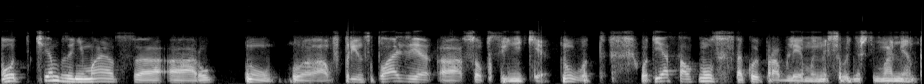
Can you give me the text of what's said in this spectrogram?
Вот чем занимаются а, ну, а, в Принц-Плазе а, собственники. Ну, вот, вот я столкнулся с такой проблемой на сегодняшний момент.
